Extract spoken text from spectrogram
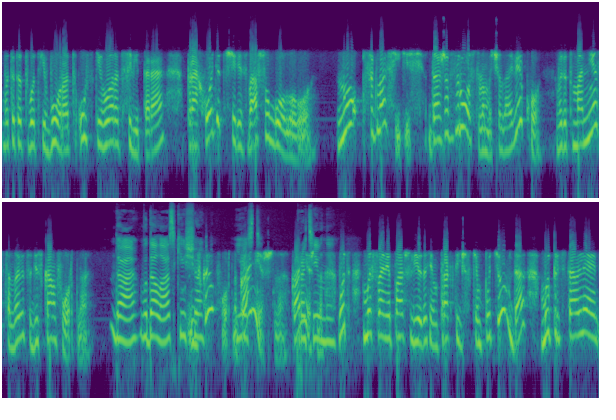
вот этот вот ворот, узкий ворот свитера, проходит через вашу голову, ну, согласитесь, даже взрослому человеку в этот момент становится дискомфортно. Да, водолазки еще. Дискомфортно, есть. конечно, конечно. Противные. Вот мы с вами пошли вот этим практическим путем, да, мы представляем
